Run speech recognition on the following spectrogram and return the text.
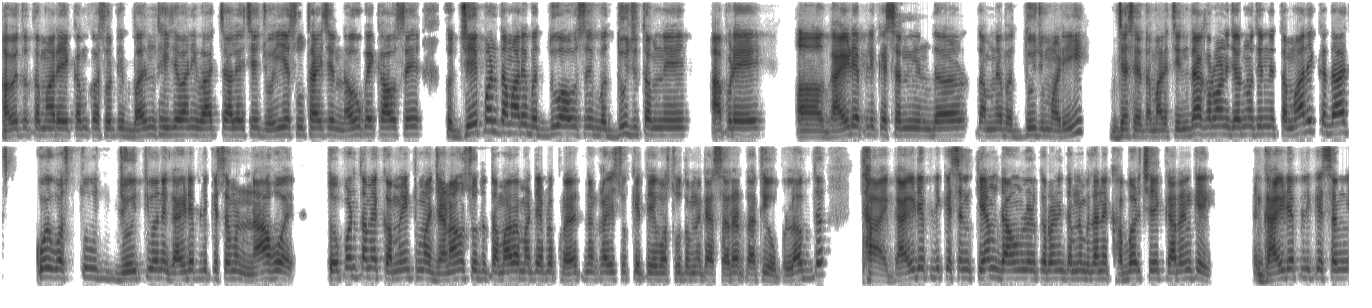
હવે તો તમારે એકમ કસોટી બંધ થઈ જવાની વાત ચાલે છે, જોઈએ શું થાય છે, નવું કંઈક આવશે, તો જે પણ તમારે બધું આવશે, બધું જ તમને આપણે ગાઈડ એપ્લિકેશનની અંદર તમને બધું જ મળી જશે, તમારે ચિંતા કરવાની જરૂર નથી ને તમારી કદાચ કોઈ વસ્તુ જોઈતી હોય અને ગાઈડ એપ્લિકેશનમાં ના હોય, તો પણ તમે કમેન્ટમાં જણાવશો તો તમારા માટે આપણે પ્રયત્ન કરીશું કે તે વસ્તુ તમને ત્યાં સરળતાથી ઉપલબ્ધ થાય. ગાઈડ એપ્લિકેશન કેમ ડાઉનલોડ કરવાની તમને બધાને ખબર છે? કારણ કે ગાઈડ એપ્લિકેશન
